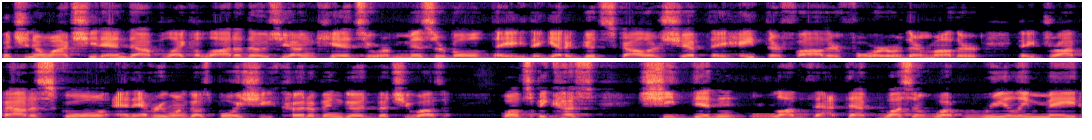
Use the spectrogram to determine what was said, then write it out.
But you know what? She'd end up like a lot of those young kids who are miserable. They they get a good scholarship. They hate their father for it or their mother. They drop out of school, and everyone goes, "Boy, she could have been good, but she wasn't." Well, it's because she didn't love that. That wasn't what really made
